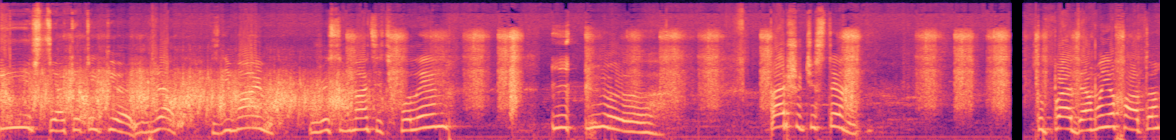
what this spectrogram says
і всяке таке. І вже знімаємо вже 17 хвилин. Першу частину. Супер, де моя хата?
